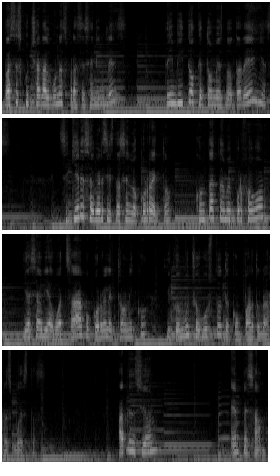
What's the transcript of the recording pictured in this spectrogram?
vas a escuchar algunas frases en inglés. Te invito a que tomes nota de ellas. Si quieres saber si estás en lo correcto, contáctame por favor, ya sea vía WhatsApp o correo electrónico, y con mucho gusto te comparto las respuestas. Atención, empezamos.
